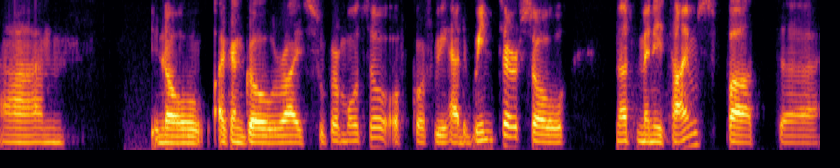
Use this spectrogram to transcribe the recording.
Um, you know, I can go ride supermoto. Of course, we had winter, so not many times, but uh,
